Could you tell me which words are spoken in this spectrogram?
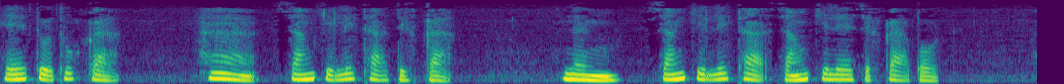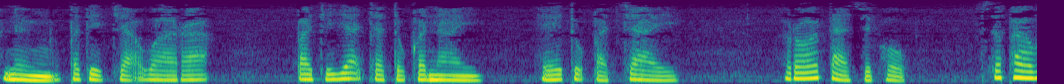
เหตุทุกกะห้าสังกิริธาติกะหนึ่งสังกิริธาสังกิเลสกะบทหนึ่งปฏิจจวาระ ปัจยะจตุกนัย เหตุปัจจัยร้อยแปดสิบหกสภาว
